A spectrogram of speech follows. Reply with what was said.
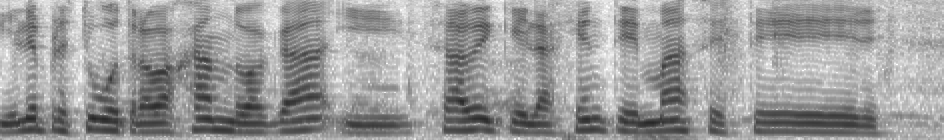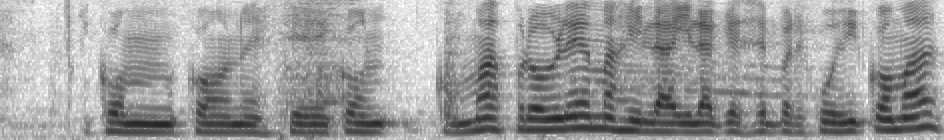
el EPRE estuvo trabajando acá y sabe que la gente más este con, con este con, más problemas y la, y la que se perjudicó más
